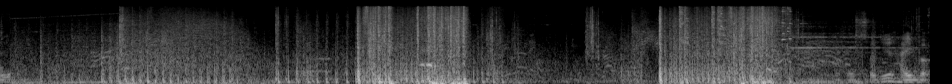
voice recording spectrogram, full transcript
Caralho. De raiva.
